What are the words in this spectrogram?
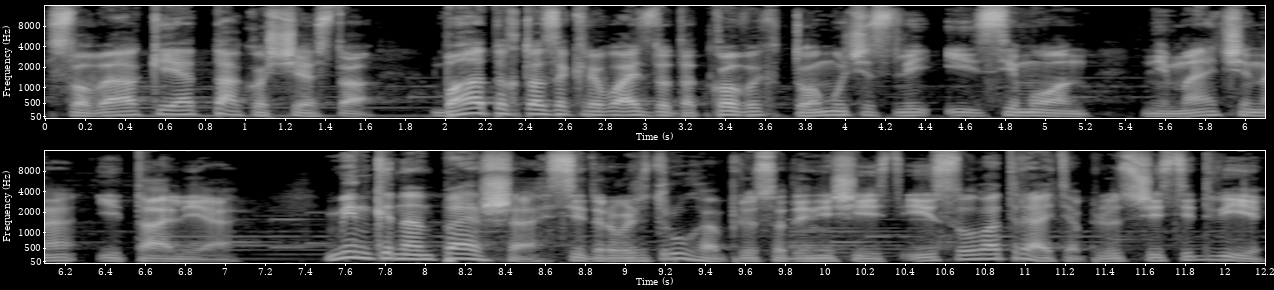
Словакія також чисто. Багато хто закриває з додаткових, в тому числі і Сімон, Німеччина, Італія. Мінкенен перша, Сідорович друга, плюс 1,6, і Слова третя, плюс 6,2.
